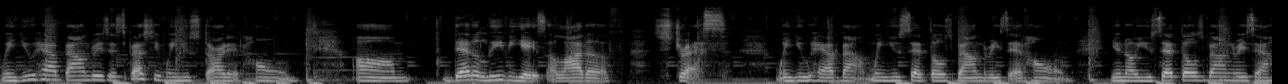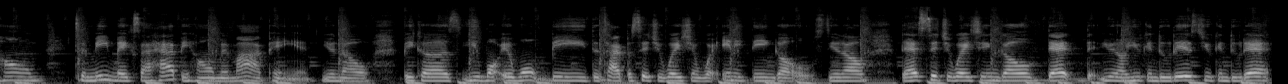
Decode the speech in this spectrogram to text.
when you have boundaries especially when you start at home um, that alleviates a lot of stress. When you have bound when you set those boundaries at home you know you set those boundaries at home to me makes a happy home in my opinion you know because you won't it won't be the type of situation where anything goes you know. That situation go that you know you can do this you can do that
